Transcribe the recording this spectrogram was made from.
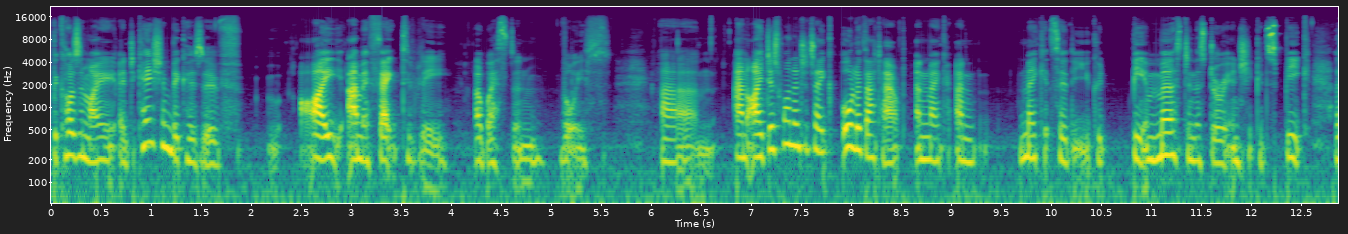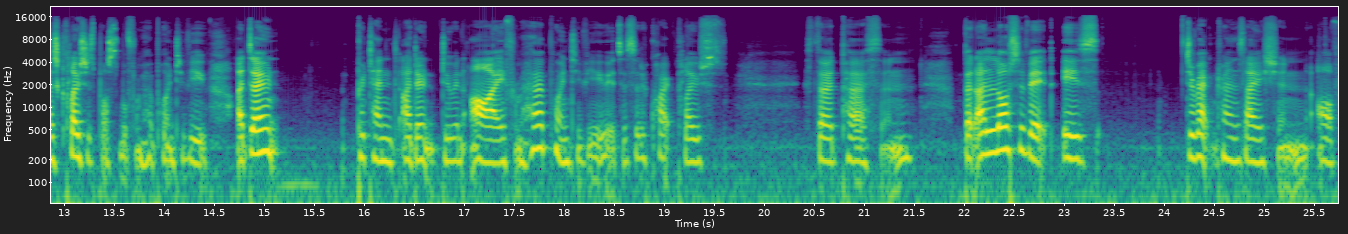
because of my education, because of I am effectively a Western voice, um, and I just wanted to take all of that out and make and make it so that you could be immersed in the story and she could speak as close as possible from her point of view. I don't pretend I don't do an I from her point of view. It's a sort of quite close third person, but a lot of it is direct translation of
